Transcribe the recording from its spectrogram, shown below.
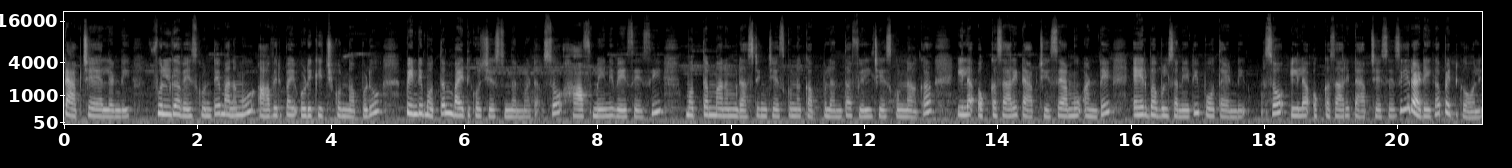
ట్యాప్ చేయాలండి. ఫుల్గా వేసుకుంటే మనము ఆవిరిపై ఉడికించుకున్నప్పుడు పిండి మొత్తం బయటకు వచ్చేస్తుంది అనమాట సో హాఫ్ మేని వేసేసి మొత్తం మనం డస్టింగ్ చేసుకున్న కప్పులంతా ఫిల్ చేసుకున్నాక ఇలా ఒక్కసారి ట్యాప్ చేసాము అంటే ఎయిర్ బబుల్స్ అనేటివి పోతాయండి. సో ఇలా ఒక్కసారి ట్యాప్ చేసేసి రెడీగా పెట్టుకోవాలి.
